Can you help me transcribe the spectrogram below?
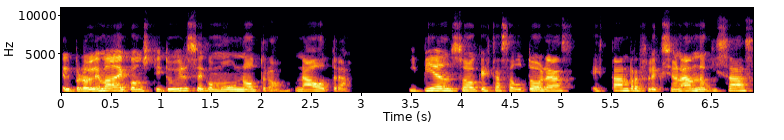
el problema de constituirse como un otro, una otra. Y pienso que estas autoras están reflexionando quizás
